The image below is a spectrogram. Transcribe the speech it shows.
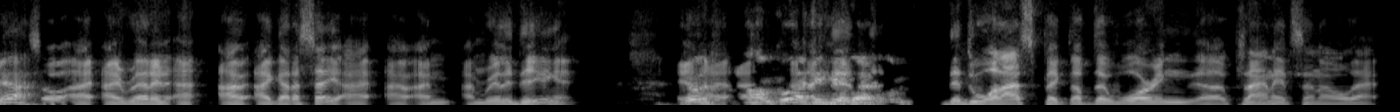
yeah. So I, I read it. I, I, I gotta say, I, I am I'm, I'm really digging it. Good. I, oh, I'm glad to hear the, that. The dual aspect of the warring uh, planets and all that.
